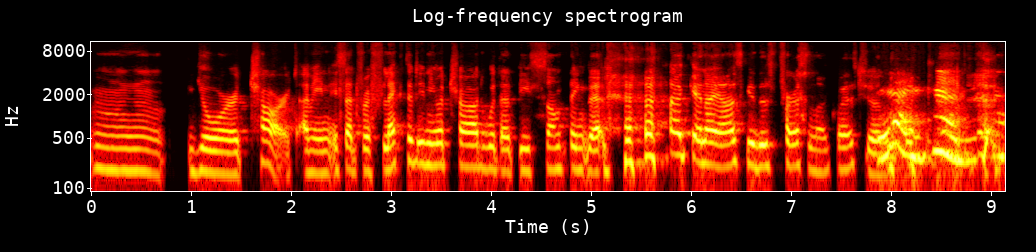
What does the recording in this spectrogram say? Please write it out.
mm, your chart? I mean is that reflected in your chart? Would that be something that can i ask you this personal question? Yeah you can, you can.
